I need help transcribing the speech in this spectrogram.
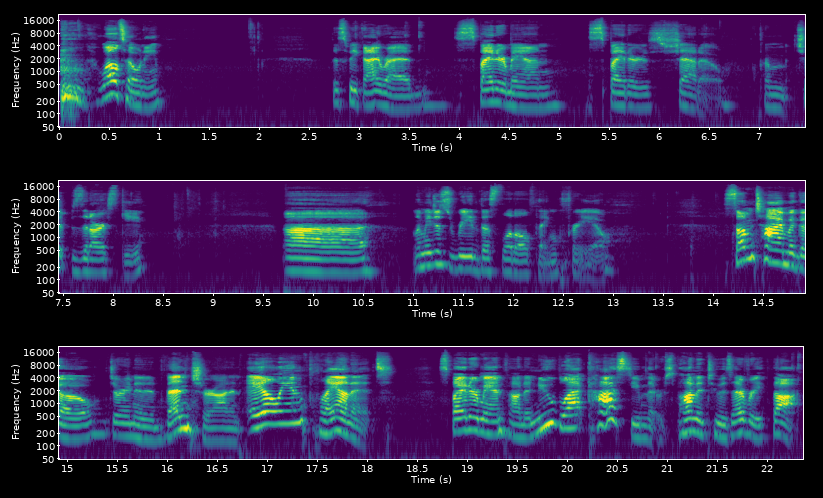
well, Tony, this week I read Spider Man Spider's Shadow from Chip Zdarsky. Uh, let me just read this little thing for you. Some time ago, during an adventure on an alien planet, Spider Man found a new black costume that responded to his every thought.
